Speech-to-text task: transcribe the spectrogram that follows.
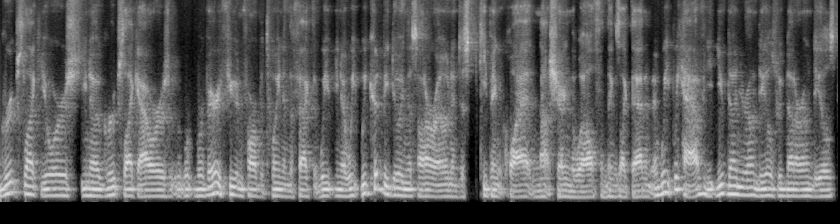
groups like yours, you know, groups like ours, we're, we're, very few and far between in the fact that we, you know, we, we could be doing this on our own and just keeping it quiet and not sharing the wealth and things like that. And, and we, we have, you've done your own deals, we've done our own deals.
